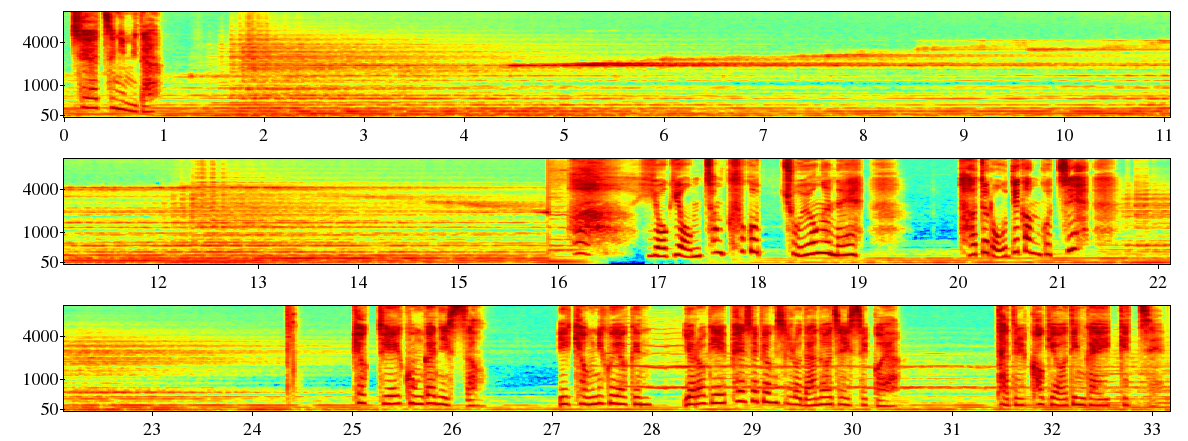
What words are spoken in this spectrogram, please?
최하층입니다. 여기 엄청 크고 조용하네. 다들 어디 간 거지? 벽 뒤에 공간이 있어. 이 격리구역은 여러 개의 폐쇄병실로 나누어져 있을 거야. 다들 거기 어딘가에 있겠지.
